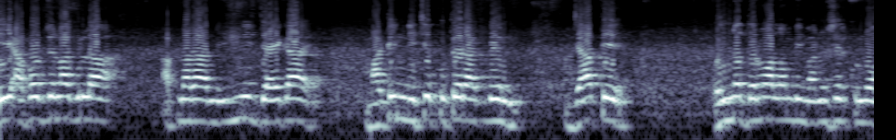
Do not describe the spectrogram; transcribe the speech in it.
এই আবর্জনাগুলা আপনারা নিজ নিজ জায়গায় মাটির নিচে পুঁতে রাখবেন যাতে অন্য ধর্মাবলম্বী মানুষের কোনো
